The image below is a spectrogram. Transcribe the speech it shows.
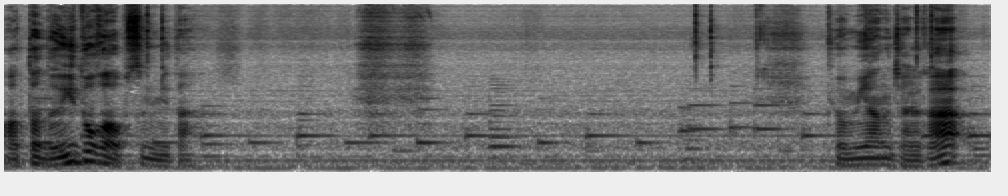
어떤 의도가 없습니다. 교미양 잘가.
